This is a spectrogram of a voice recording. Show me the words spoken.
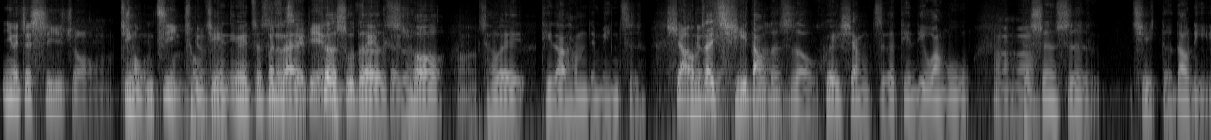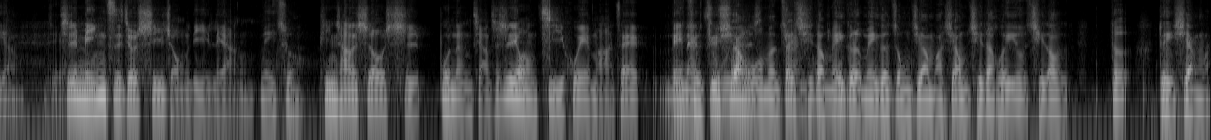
因为这是一种崇敬，崇敬，因为这是在特殊的时候哦才会提到他们的名字。我们在祈祷的时候，会向这个天地万物的神是去得到力量。其实名字就是一种力量。没错。平常的时候是不能讲，这是一种忌讳嘛，在没错，卑南就像我们在祈祷每一个人每一个宗教嘛，像我们祈祷会有祈祷的对象嘛，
